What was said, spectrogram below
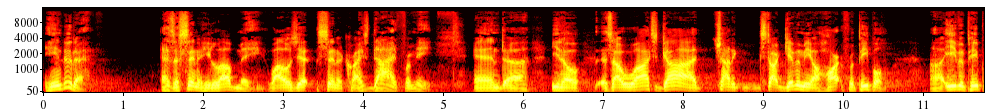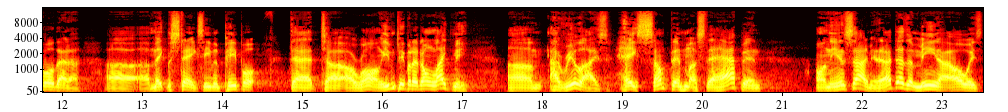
He didn't do that. As a sinner, he loved me. While I was yet a sinner, Christ died for me. And, uh, you know, as I watched God try to start giving me a heart for people, uh, even people that uh, uh, make mistakes, even people that uh, are wrong, even people that don't like me, um, I realize, hey, something must have happened on the inside of me. That doesn't mean I always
